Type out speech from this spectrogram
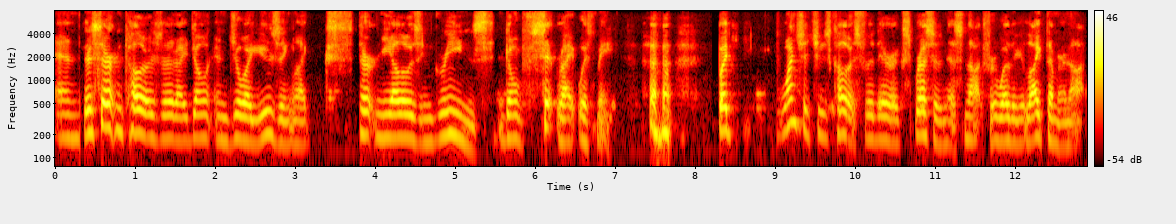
And there's certain colors that I don't enjoy using, like certain yellows and greens don't sit right with me. but one should choose colors for their expressiveness, not for whether you like them or not.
